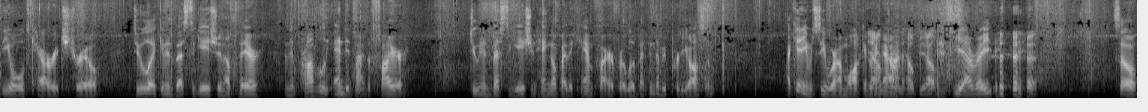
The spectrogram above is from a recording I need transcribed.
the old carriage trail, do like an investigation up there, and then probably end it by the fire. Do an investigation, hang out by the campfire for a little bit. I think that'd be pretty awesome. I can't even see where I'm walking Yeah, right I'm now. trying to help you out. yeah, right? so,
